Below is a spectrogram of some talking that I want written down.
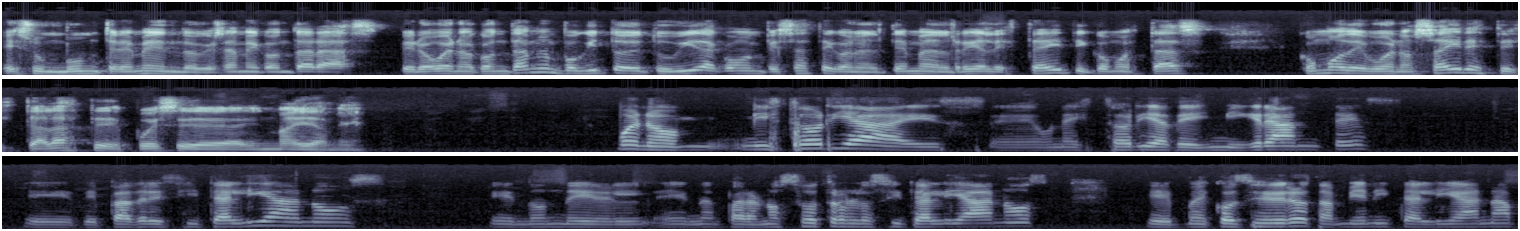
es un boom tremendo, que ya me contarás. Pero bueno, contame un poquito de tu vida, cómo empezaste con el tema del real estate y cómo estás, cómo de Buenos Aires te instalaste después eh, en Miami. Bueno, mi historia es eh, una historia de inmigrantes, eh, de padres italianos, en donde para nosotros los italianos, me considero también italiana,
